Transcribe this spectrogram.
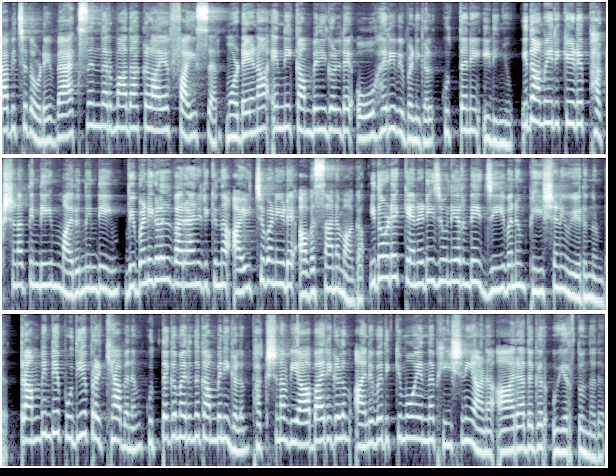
പ്രഖ്യാപിച്ചതോടെ വാക്സിൻ നിർമ്മാതാക്കളായ ഫൈസർ മൊഡേണ എന്നീ കമ്പനികളുടെ ഓഹരി വിപണികൾ കുത്തനെ ഇടിഞ്ഞു. ഇത് അമേരിക്കയുടെ ഭക്ഷണത്തിന്റെയും മരുന്നിന്റെയും വിപണികളിൽ വരാനിരിക്കുന്ന അഴിച്ചുപണിയുടെ അവസാനമാകാം. ഇതോടെ കെനഡി ജൂനിയറിന്റെ ജീവനും ഭീഷണി ഉയരുന്നുണ്ട്. ട്രംപിന്റെ പുതിയ പ്രഖ്യാപനം കുത്തക മരുന്ന് കമ്പനികളും ഭക്ഷണ വ്യാപാരികളും അനുവദിക്കുമോ എന്ന ഭീഷണിയാണ് ആരാധകർ ഉയർത്തുന്നത്.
